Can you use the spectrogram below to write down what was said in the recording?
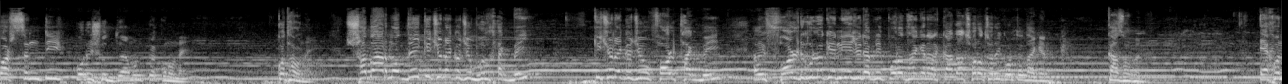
পার্সেন্টই পরিশুদ্ধ, এমন কোনো নাই। কোথাও নাই। সবার মধ্যেই কিছু না কিছু ভুল থাকবেই, কিছু না কিছু ফল্ট থাকবেই। ওই ফল্টগুলোকে নিয়ে যদি আপনি পড়ে থাকেন আর কাদা ছড়াছড়ি করতে থাকেন, কাজ হবে না। এখন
